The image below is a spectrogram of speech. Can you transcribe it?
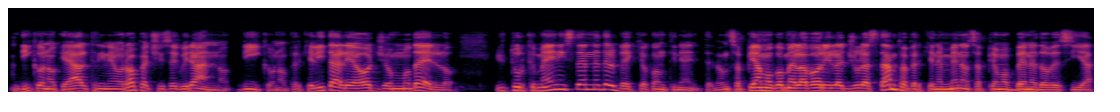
Dicono che altri in Europa ci seguiranno, dicono, perché l'Italia oggi è un modello il Turkmenistan del vecchio continente. Non sappiamo come lavori laggiù la stampa perché nemmeno sappiamo bene dove sia.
